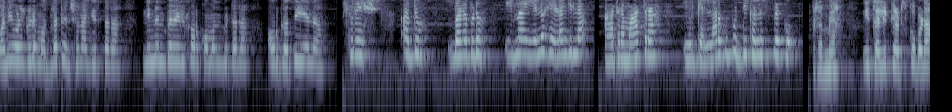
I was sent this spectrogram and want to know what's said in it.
ಮನೆ ಒಳಗಡೆ ಮೊದಲ ಟೆನ್ಷನ್ ಆಗಿರ್ತಾರ. ನಿನ್ನ ಬೇರೆ ಇಲ್ಲಿ ಕರ್ಕೊಂಬಂದ್ಬಿಟ್ಟಾರ ಅವ್ರ ಗತಿ ಏನ? ಸುರೇಶ್ ಅದು ಬೇಡ ಬಿಡು. ಈಗ ನಾ ಏನೂ ಹೇಳಂಗಿಲ್ಲ. ಆದ್ರೆ ಮಾತ್ರ ಇವ್ರಿಗೆಲ್ಲರಿಗೂ ಬುದ್ಧಿ ಕಲಿಸ್ಬೇಕು. ರಮ್ಯಾ ನೀ ತಲೆ ಕೆಡ್ಸ್ಕೊಬೇಡ.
